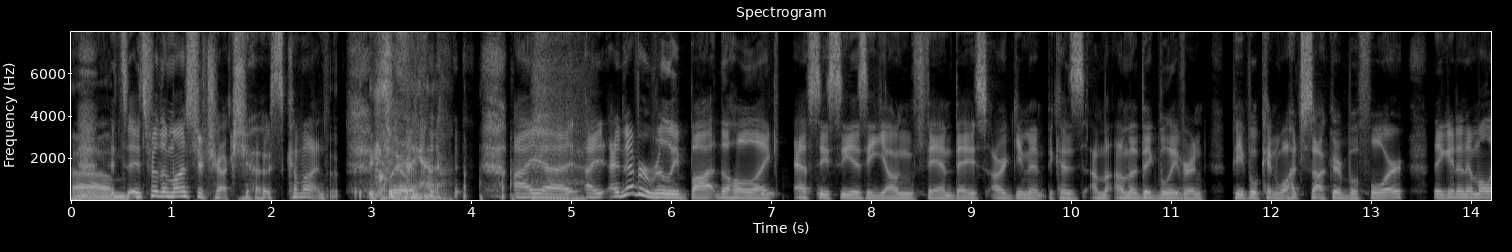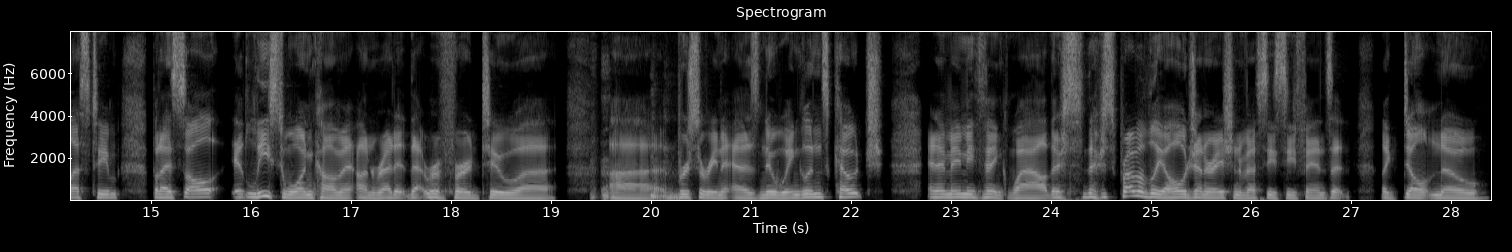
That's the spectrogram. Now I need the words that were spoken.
Um, it's it's for the monster truck shows. Come on. clearly. I uh I, I never really bought the whole like FCC is a young fan base argument because I'm I'm a big believer in people can watch soccer before they get an MLS team. But I saw at least one comment on Reddit that referred to uh uh Bruce Arena as New England's coach. And it made me think, wow, there's there's probably a whole generation of FCC fans that like don't know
